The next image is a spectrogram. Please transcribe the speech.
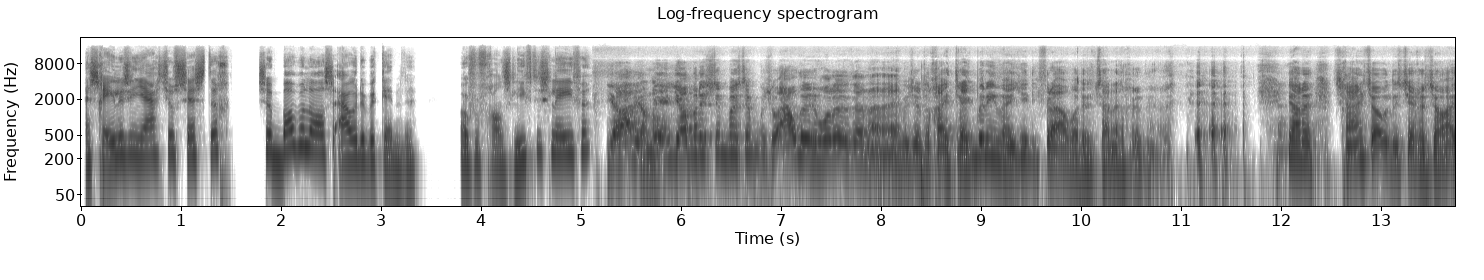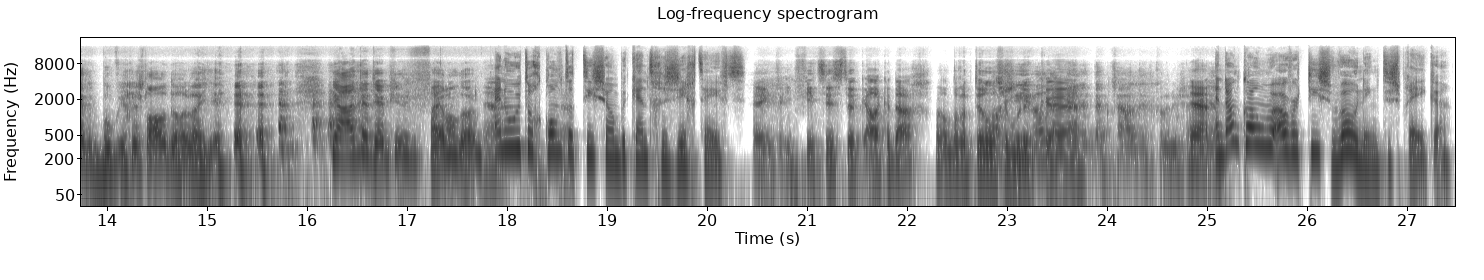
en schelen ze een jaartje of zestig, ze babbelen als oude bekenden. Over Frans liefdesleven. Ja, dat, ja maar als ze zo ouder worden, dan, dan, dan ga je trekbaar in, weet je. Die vrouwen, dat zijn er... Ja, dat schijnt zo. Dat zeggen ze, het boek is gesloten hoor, weet je. ja, dat heb je vervelend hoor. En hoe het toch komt dat Ties zo'n bekend gezicht heeft. Ik, ik, fiets dit stuk elke dag. Onder een tunneltje oh, moet ik... Uh... Dat, zou dit kunnen zijn. Ja. En dan komen we over Ties woning te spreken.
